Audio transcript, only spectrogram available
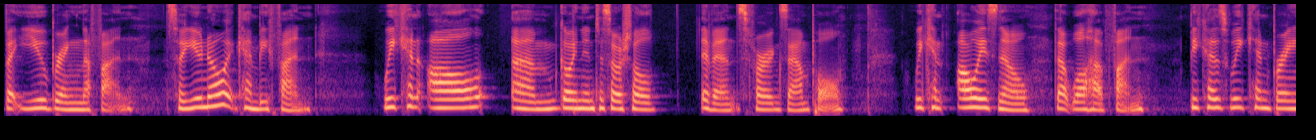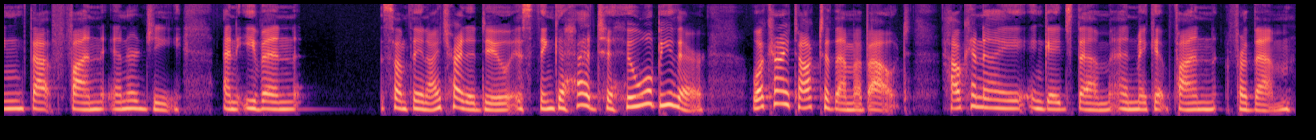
but you bring the fun. So you know it can be fun. We can all, um, going into social events, for example, we can always know that we'll have fun because we can bring that fun energy. And even something I try to do is think ahead to who will be there. What can I talk to them about? How can I engage them and make it fun for them?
